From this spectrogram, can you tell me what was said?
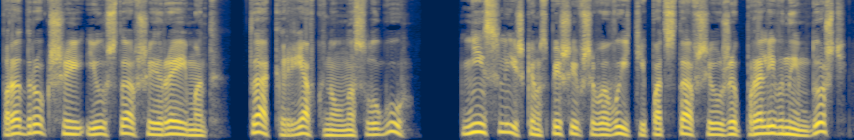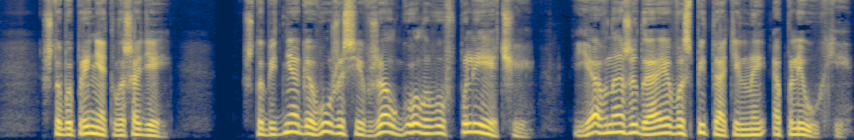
Продрогший и уставший Реймонд так рявкнул на слугу, не слишком спешившего выйти подставший уже проливным дождь, чтобы принять лошадей, что бедняга в ужасе вжал голову в плечи, явно ожидая воспитательной оплеухи.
